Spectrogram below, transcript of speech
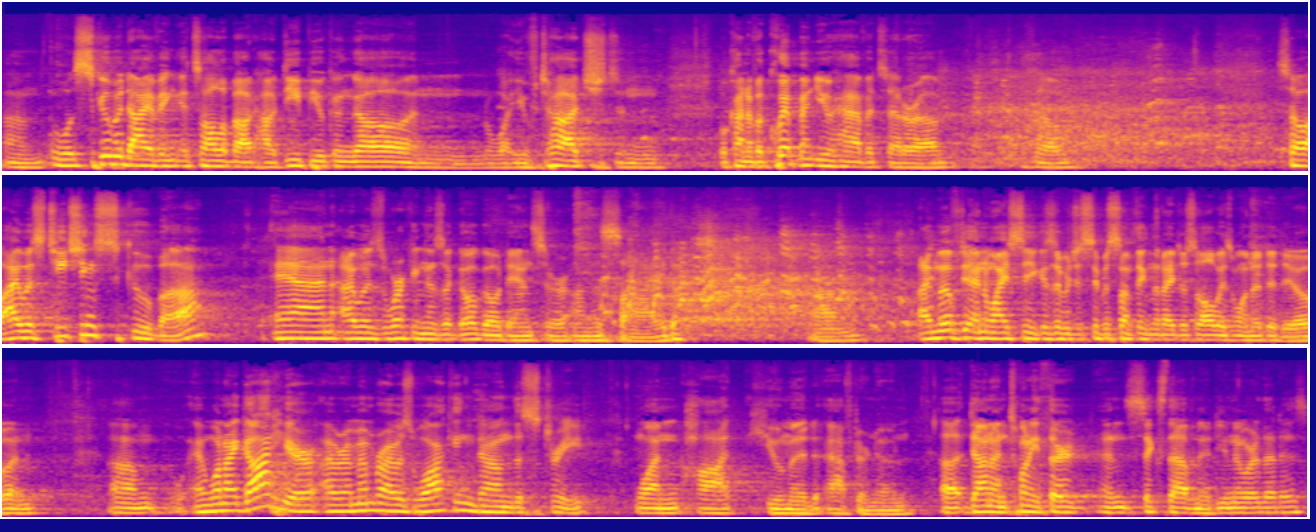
Um, well, scuba diving, it's all about how deep you can go and what you've touched and what kind of equipment you have, etc. So, so I was teaching scuba and I was working as a go-go dancer on the side. Um, I moved to NYC because it was just it was something that I just always wanted to do. And um, and when I got here, I remember I was walking down the street one hot, humid afternoon uh, down on 23rd and 6th Avenue. Do you know where that is?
